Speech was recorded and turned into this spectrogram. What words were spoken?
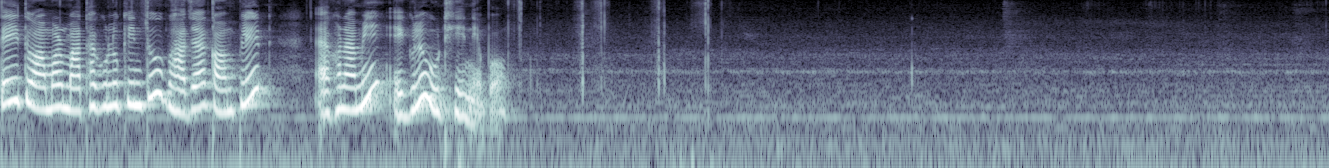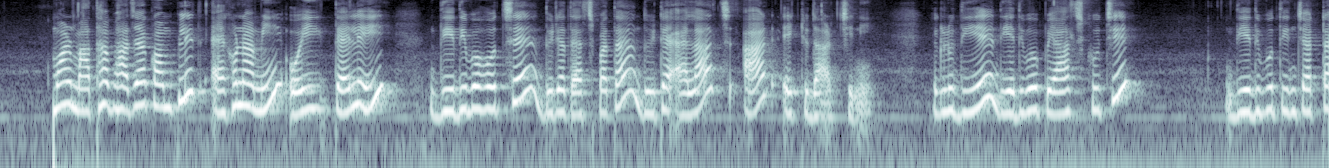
তেই তো আমার মাথাগুলো কিন্তু ভাজা কমপ্লিট, এখন আমি এগুলো উঠিয়ে নেব। আমার মাথা ভাজা কমপ্লিট এখন আমি ওই তেলেই দিয়ে দিব হচ্ছে দুইটা তেজপাতা, দুইটা এলাচ আর একটু দারচিনি। এগুলো দিয়ে দিয়ে দিব পেঁয়াজ কুচি, দিয়ে দিব তিন চারটা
